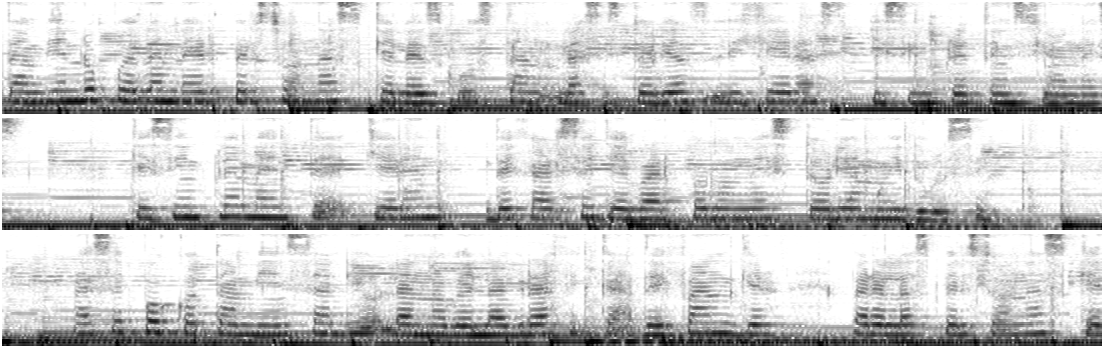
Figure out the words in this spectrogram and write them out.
También lo pueden leer personas que les gustan las historias ligeras y sin pretensiones, que simplemente quieren dejarse llevar por una historia muy dulce. Hace poco también salió la novela gráfica de Fanger para las personas que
